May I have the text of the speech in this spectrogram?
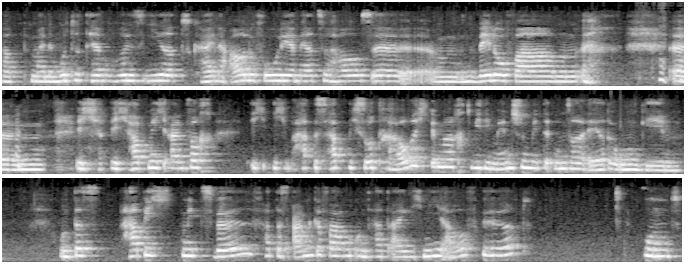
habe meine Mutter terrorisiert, keine Alufolie mehr zu Hause, ähm, Velofahren, ähm, ich ich habe mich einfach, ich, ich, es hat mich so traurig gemacht, wie die Menschen mit unserer Erde umgehen. Und das habe ich mit zwölf, hat das angefangen und hat eigentlich nie aufgehört. Und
